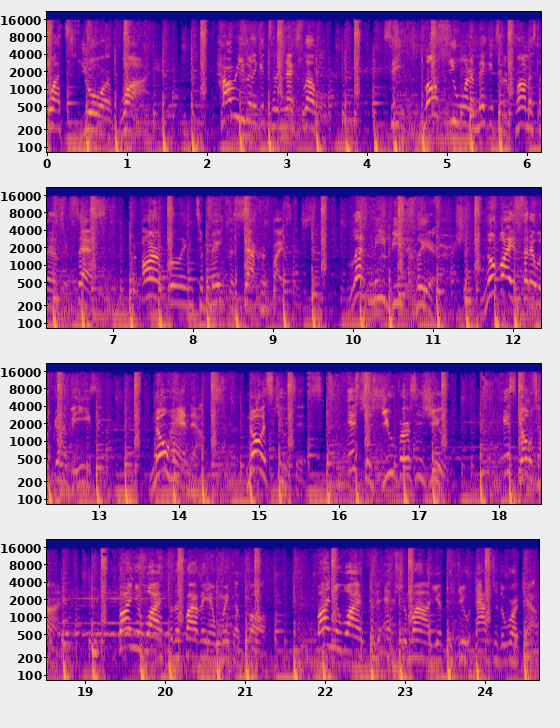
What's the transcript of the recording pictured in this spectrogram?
What's your why? How are you going to get to the next level? Most of you want to make it to the promised land of success, but aren't willing to make the sacrifices. Let me be clear. Nobody said it was going to be easy. No handouts, no excuses. It's just you versus you. It's go time. Find your why for the 5 a.m. wake up call. Find your why for the extra mile you have to do after the workout.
